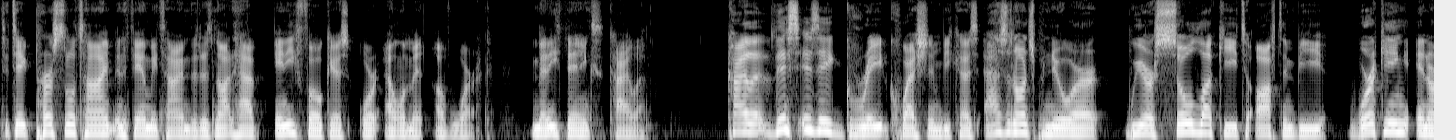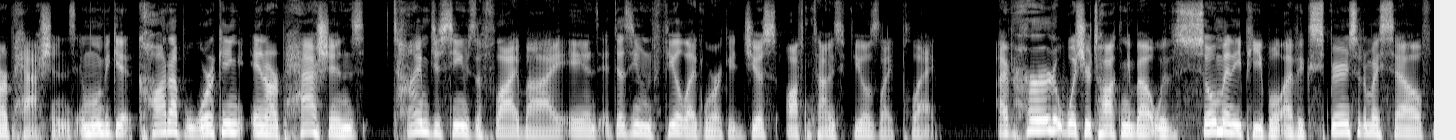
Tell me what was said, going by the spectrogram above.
to take personal time and family time that does not have any focus or element of work? Many thanks, Kyla. Kyla, this is a great question because as an entrepreneur, we are so lucky to often be working in our passions. And when we get caught up working in our passions, time just seems to fly by and it doesn't even feel like work. It just oftentimes feels like play. I've heard what you're talking about with so many people. I've experienced it myself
